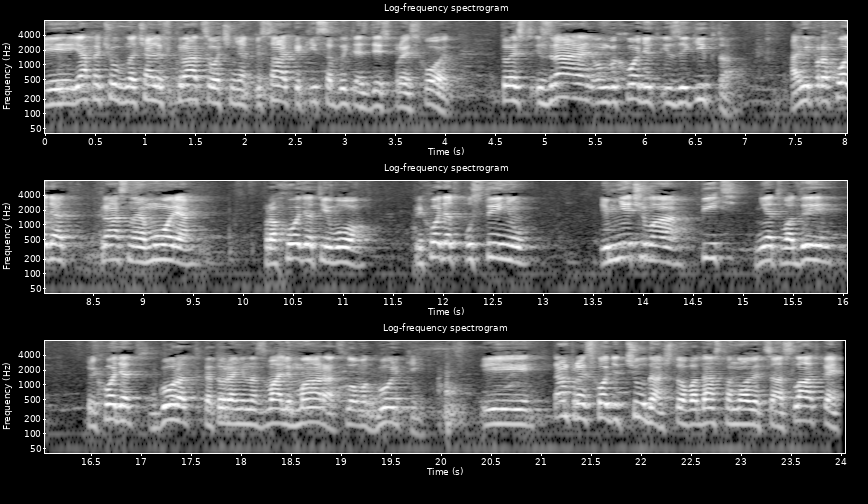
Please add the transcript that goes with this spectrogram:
И я хочу вначале вкратце очень отписать, какие события здесь происходят. То есть Израиль, он выходит из Египта. Они проходят Красное море, проходят его, приходят в пустыню, им нечего пить, нет воды, приходят в город, который они назвали Мара, от слова горький. И там происходит чудо, что вода становится сладкой.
